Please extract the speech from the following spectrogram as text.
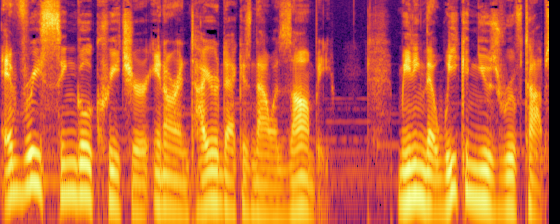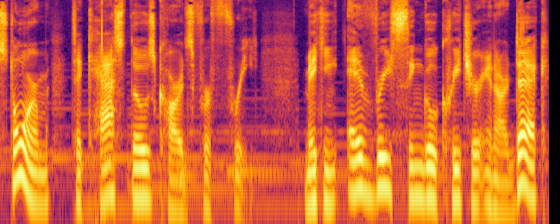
Every single creature in our entire deck is now a zombie, meaning that we can use Rooftop Storm to cast those cards for free, making every single creature in our deck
